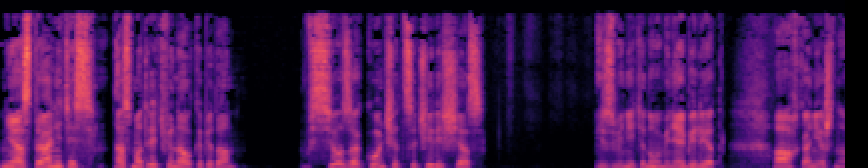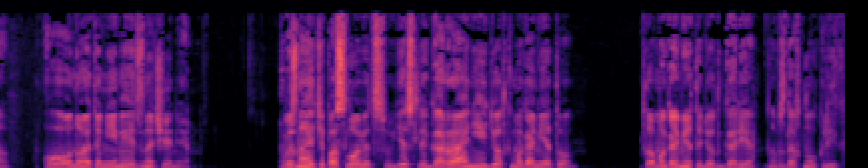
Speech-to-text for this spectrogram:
Не останетесь осмотреть финал, капитан? Все закончится через час. Извините, но у меня билет. Ах, конечно. О, но это не имеет значения. Вы знаете пословицу «Если гора не идет к Магомету, то Магомед идет к горе», — вздохнул Клик.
